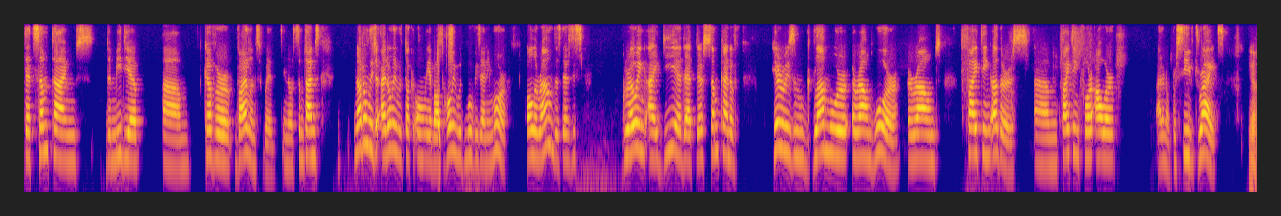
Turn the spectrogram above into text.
that sometimes the media um, cover violence with. You know, sometimes not only I don't even talk only about Hollywood movies anymore. All around us, there's this growing idea that there's some kind of heroism, glamour around war, around fighting others, um, fighting for our, I don't know, perceived rights. Yeah.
